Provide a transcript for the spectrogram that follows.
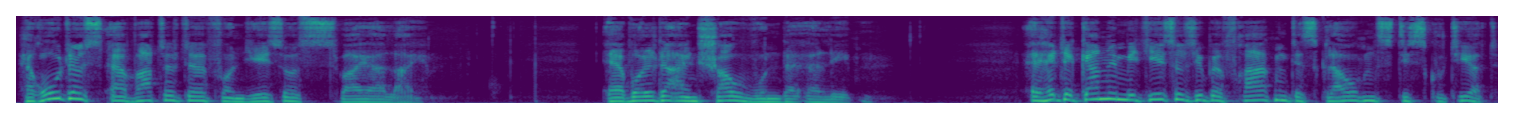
Herodes erwartete von Jesus zweierlei. Er wollte ein Schauwunder erleben. Er hätte gerne mit Jesus über Fragen des Glaubens diskutiert.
